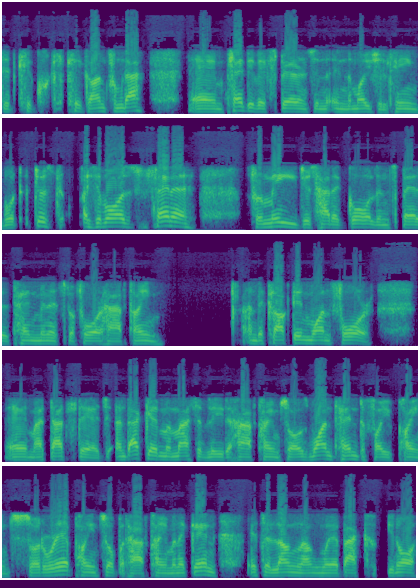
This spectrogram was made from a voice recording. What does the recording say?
they'd kick, kick on from that. Um, plenty of experience in, in the Myshall team, but just I suppose Fenagh, for me, just had a golden spell ten minutes before half time and they clocked in 1 4 um, at that stage. And that gave them a massive lead at half time. So it was 1 10 to 5 points. So they were 8 points up at half time. And again, it's a long, long way back. You know,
